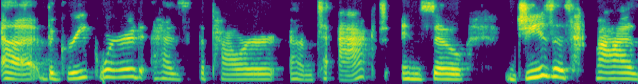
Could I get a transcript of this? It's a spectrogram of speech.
uh, the Greek word has the power um, to act. And so Jesus has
